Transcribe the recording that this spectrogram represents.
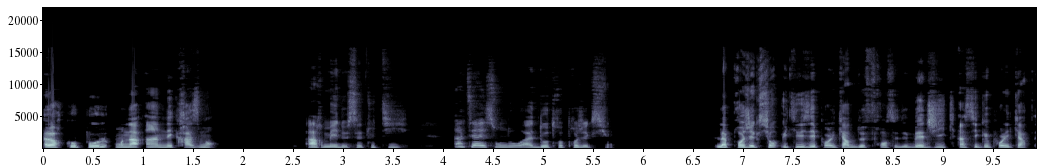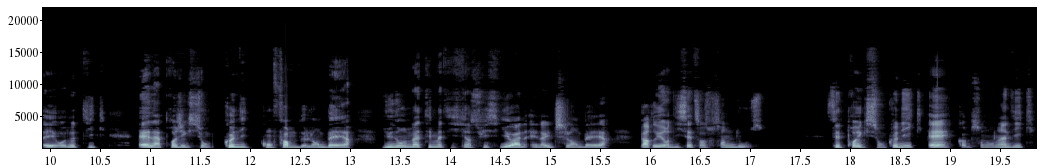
alors qu'au pôle, on a un écrasement. Armés de cet outil, intéressons-nous à d'autres projections. La projection utilisée pour les cartes de France et de Belgique, ainsi que pour les cartes aéronautiques, est la projection conique conforme de Lambert, du nom de mathématicien suisse Johann Heinrich Lambert, paru en 1772. Cette projection conique est, comme son nom l'indique,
